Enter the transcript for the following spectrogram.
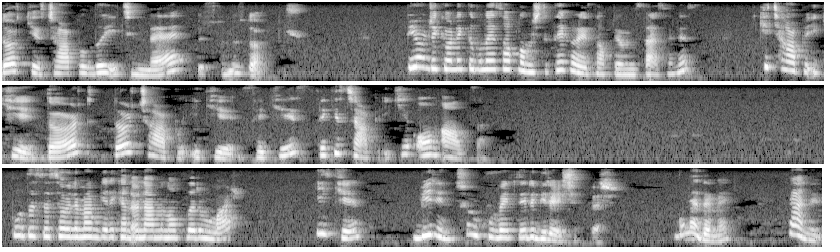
4 kez çarpıldığı için de üstümüz 4'tür. Bir önceki örnekte bunu hesaplamıştık. Tekrar hesaplayalım isterseniz. 2 çarpı 2 4, 4 çarpı 2 8, 8 çarpı 2 16. Burada size söylemem gereken önemli notlarım var. İlki, birin tüm kuvvetleri 1'e eşittir. Bu ne demek? Yani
